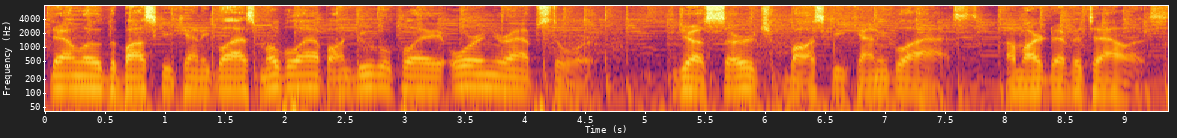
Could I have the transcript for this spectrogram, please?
Download the Bosque County Blast mobile app on Google Play or in your App Store. Just search Bosque County Blast. I'm Art DeVitalis.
